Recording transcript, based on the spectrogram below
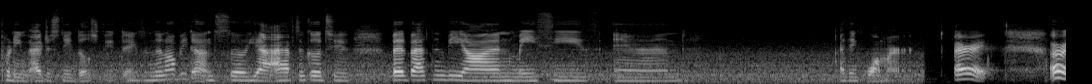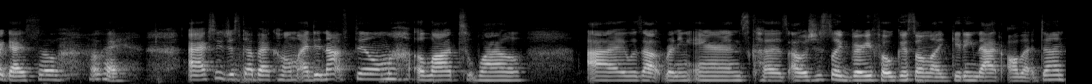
pretty I just need those few things and then I'll be done so yeah I have to go to Bed Bath & Beyond Macy's and I think Walmart alright alright guys so okay I actually just got back home I did not film a lot while I was out running errands because I was just like very focused on like getting that all that done.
